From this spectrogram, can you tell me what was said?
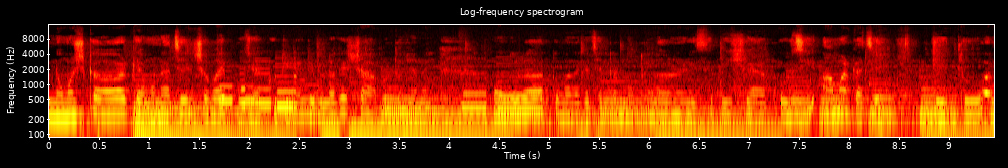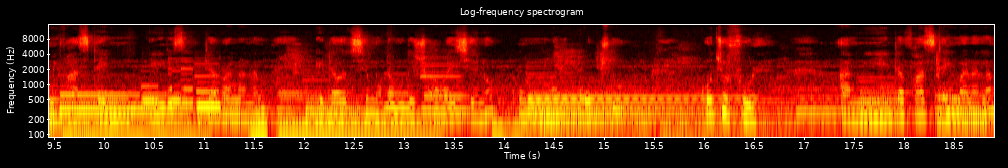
নমস্কার, কেমন আছেন সবাই? পূজার খুঁটিনাটি ব্লগে স্বাগত জানাই। বন্ধুরা, তোমাদের কাছে একটা নতুন ধরনের রেসিপি শেয়ার করছি আমার কাছে। যেহেতু আমি ফার্স্ট টাইম এই রেসিপিটা বানালাম, এটা হচ্ছে মোটামুটি সবাই চেনো মানে কচু কচু ফুল। আমি এটা ফার্স্ট টাইম বানালাম,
